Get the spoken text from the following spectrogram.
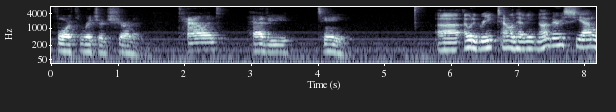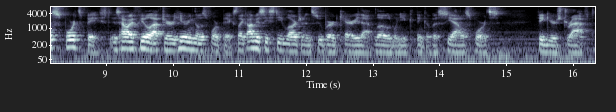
Fourth, Richard Sherman. Talent heavy team. Uh, I would agree. Talent heavy, not very Seattle sports based, is how I feel after hearing those four picks. Like obviously, Steve Largent and Sue Bird carry that load when you think of a Seattle sports figures draft.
